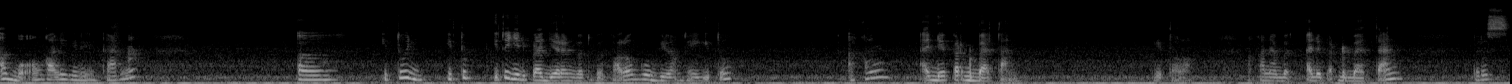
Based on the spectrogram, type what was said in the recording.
ah bohong kali gini. Karena uh, itu itu itu jadi pelajaran buat gue kalau gue bilang kayak gitu akan ada perdebatan gitu loh. Akan ada perdebatan terus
